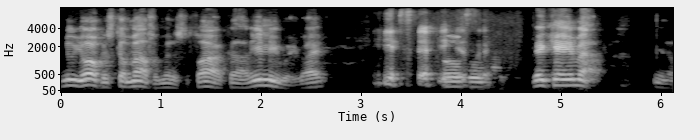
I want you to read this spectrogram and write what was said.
New Yorkers come out for Minister Farrakhan anyway, right? Yes, sir. So yes, sir they came out, you know.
